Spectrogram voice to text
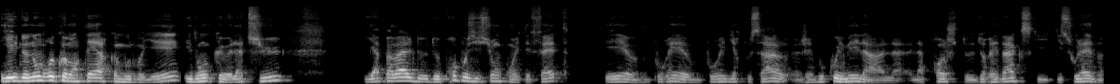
Il y a eu de nombreux commentaires, comme vous le voyez, et donc là-dessus, il y a pas mal de propositions qui ont été faites et vous pourrez, vous pourrez dire tout ça. J'ai beaucoup aimé l'approche de, Revax qui, soulève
